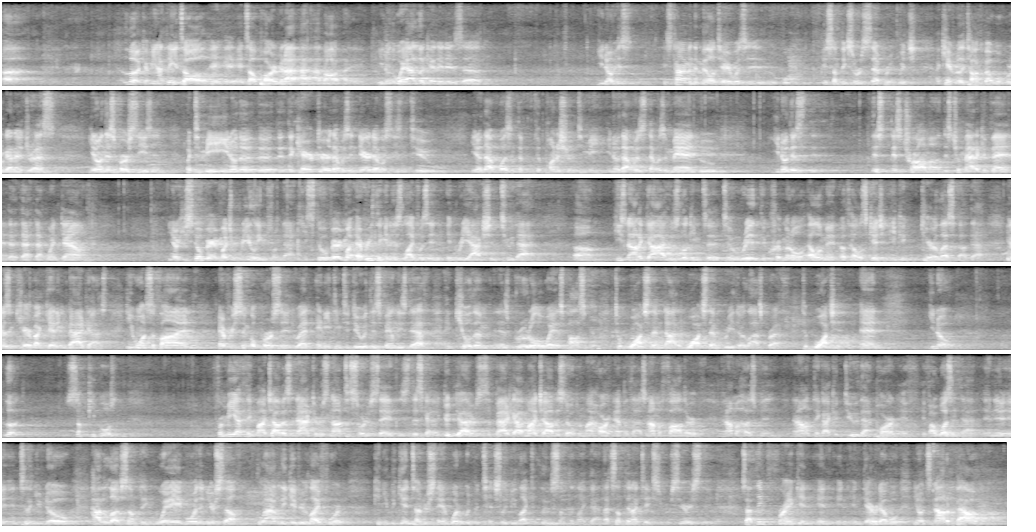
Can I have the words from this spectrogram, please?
Uh, look, I mean, I think it's all it, it's all part of it. I, you know, the way I look at it is, uh, you know, his his time in the military was uh, is something sort of separate, which I can't really talk about what we're going to address, you know, in this first season. But to me, you know, the, the, the, character that was in Daredevil season two, you know, that wasn't the, the Punisher to me. You know, that was that was a man who, you know, this this this trauma, this traumatic event that, that, that went down, you know, he's still very much reeling from that. He's still very much everything in his life was in, in reaction to that. Um, he's not a guy who's looking to, to rid the criminal element of Hell's Kitchen. He could care less about that. He doesn't care about getting bad guys. He wants to find every single person who had anything to do with his family's death and kill them in as brutal a way as possible. To watch them die, to watch them breathe their last breath, to watch it. And, you know, look, some people for me, I think my job as an actor is not to sort of say, is this guy a good guy or is this a bad guy? My job is to open my heart and empathize. And I'm a father and I'm a husband. And I don't think I could do that part if, if I wasn't that. And it, until you know how to love something way more than yourself and gladly give your life for it, can you begin to understand what it would potentially be like to lose something like that? And that's something I take super seriously. So I think Frank in, in, in, in Daredevil, you know, it's not about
